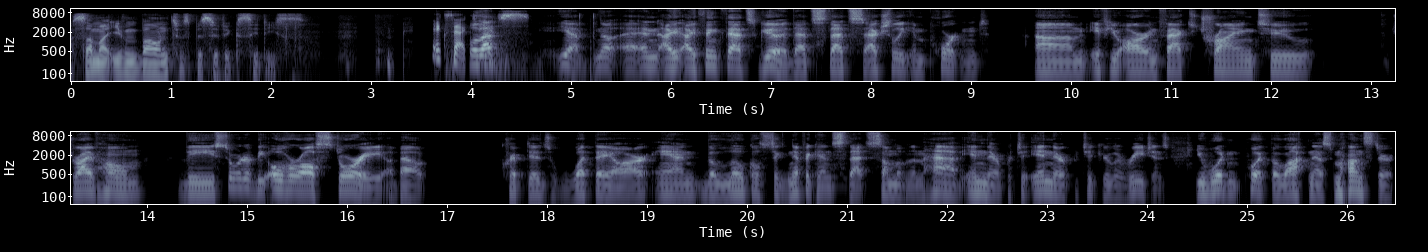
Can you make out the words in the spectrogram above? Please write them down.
Some are even bound to specific cities. Exactly. Well, that's yes. yeah, no, and I, I think that's good. That's that's actually important. Um, if you are in fact trying to drive home the sort of the overall story about cryptids, what they are, and the local significance that some of them have in their in their particular regions. You wouldn't put the Loch Ness monster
